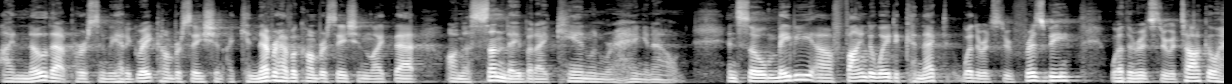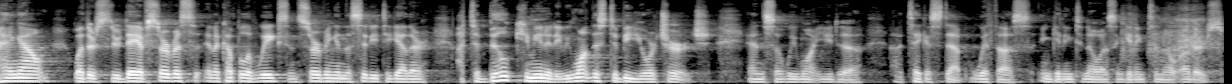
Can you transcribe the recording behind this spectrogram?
I know that person. We had a great conversation. I can never have a conversation like that on a Sunday, but I can when we're hanging out. And so maybe uh, find a way to connect, whether it's through Frisbee, whether it's through a taco hangout, whether it's through day of service in a couple of weeks and serving in the city together, uh, to build community. We want this to be your church. And so we want you to uh, take a step with us in getting to know us and getting to know others.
